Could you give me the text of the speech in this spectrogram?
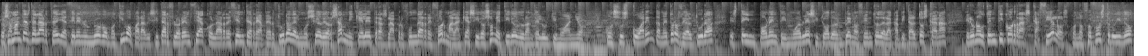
Los amantes del arte ya tienen un nuevo motivo para visitar Florencia con la reciente reapertura del Museo de Orsan Michele tras la profunda reforma a la que ha sido sometido durante el último año. Con sus 40 metros de altura, este imponente inmueble situado en pleno centro de la capital toscana era un auténtico rascacielos cuando fue construido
